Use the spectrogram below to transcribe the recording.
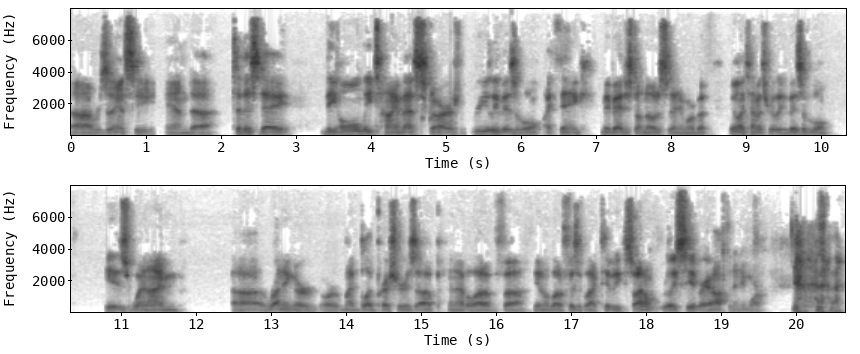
uh, resiliency, and uh, to this day. The only time that scar is really visible, I think, maybe I just don't notice it anymore, but the only time it's really visible is when I'm uh, running or, or my blood pressure is up and I have a lot of uh, you know a lot of physical activity. So I don't really see it very often anymore. but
